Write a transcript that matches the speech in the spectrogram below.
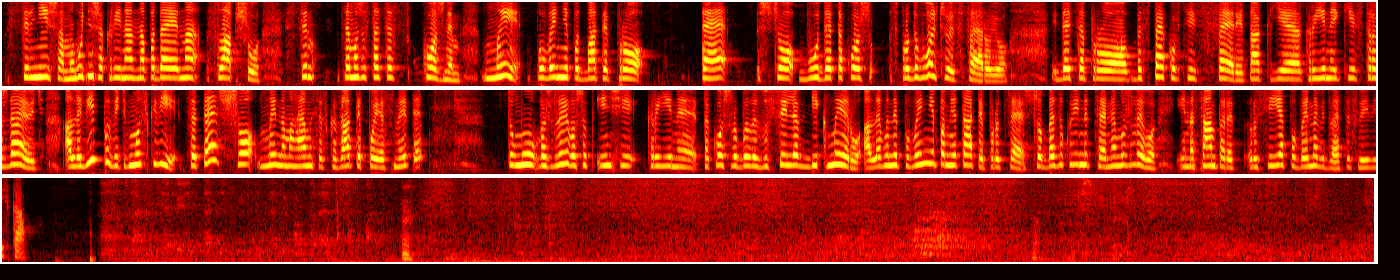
сильніша, могутніша країна нападає на слабшу. З цим це може статися з кожним. Ми повинні подбати про те, що буде також з продовольчою сферою. Йдеться про безпеку в цій сфері. Так є країни, які страждають. Але відповідь в Москві це те, що ми намагаємося сказати, пояснити. Тому важливо, щоб інші країни також робили зусилля в бік миру, але вони повинні пам'ятати про це, що без України це неможливо. І насамперед Росія повинна відвести свої війська.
